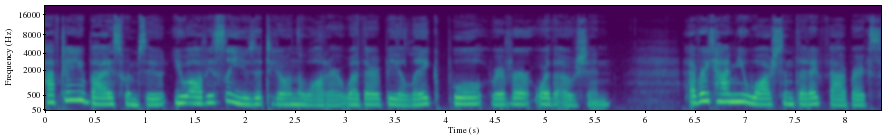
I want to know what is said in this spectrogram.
After you buy a swimsuit, you obviously use it to go in the water, whether it be a lake, pool, river, or the ocean. Every time you wash synthetic fabrics,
